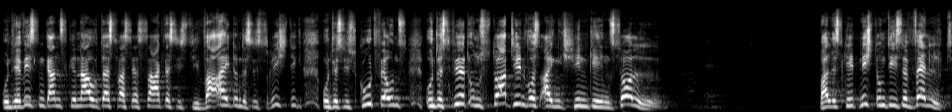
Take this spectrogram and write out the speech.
Und wir wissen ganz genau, das, was er sagt, das ist die Wahrheit und das ist richtig und das ist gut für uns und es führt uns dorthin, wo es eigentlich hingehen soll. Weil es geht nicht um diese Welt.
